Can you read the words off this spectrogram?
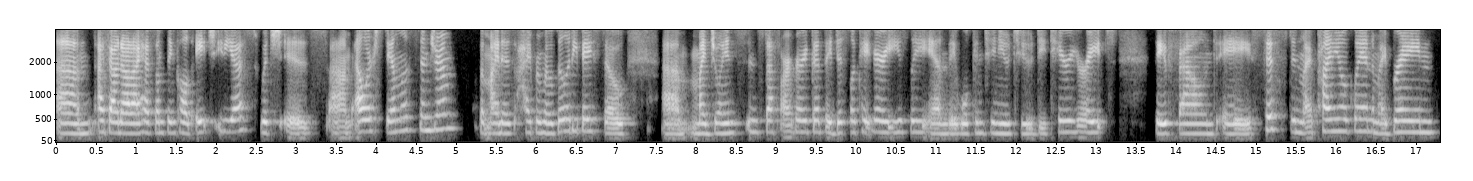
Um, I found out I have something called HEDS, which is um, Danlos syndrome, but mine is hypermobility based. So um, my joints and stuff aren't very good. They dislocate very easily and they will continue to deteriorate. They've found a cyst in my pineal gland in my brain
